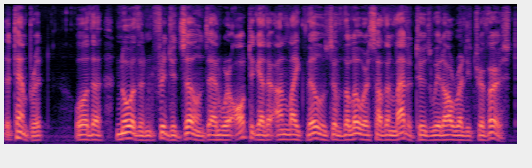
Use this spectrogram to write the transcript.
the temperate, or the northern frigid zones, and were altogether unlike those of the lower southern latitudes we had already traversed.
